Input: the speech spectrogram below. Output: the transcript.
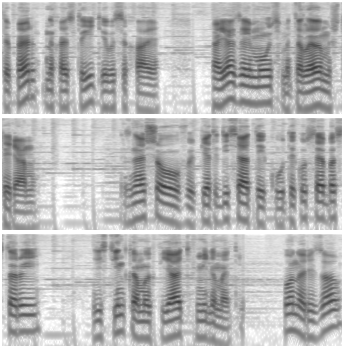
Тепер нехай стоїть і висихає. А я займусь металевими штирями. Знайшов 50-й кутик у себе старий зі стінками в 5 мм. Понарізав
